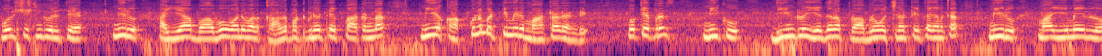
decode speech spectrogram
పోలీస్ స్టేషన్కి వెళ్తే మీరు అయ్యా బాబు అని వాళ్ళ కాళ్ళు పట్టుకునే టైప్ కాకుండా మీ యొక్క హక్కును బట్టి మీరు మాట్లాడండి. Okay friends? మీకు దీంట్లో ఏదైనా ప్రాబ్లం వచ్చినట్టయితే కనుక మీరు మా ఈమెయిల్లో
